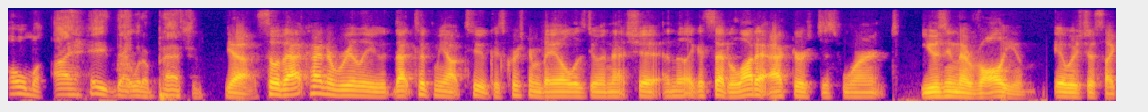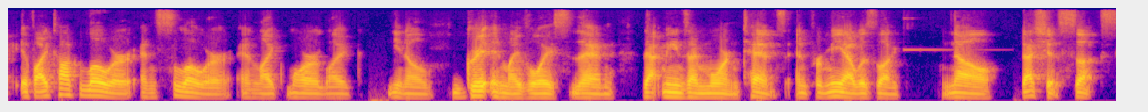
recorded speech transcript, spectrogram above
oh my, I hate that with a passion. Yeah, so that kind of really that took me out too, because Christian Bale was doing that shit, and like I said, a lot of actors just weren't using their volume. It was just like if I talk lower and slower and like more like you know grit in my voice, then that means I'm more intense. And for me, I was like, no, that shit sucks.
